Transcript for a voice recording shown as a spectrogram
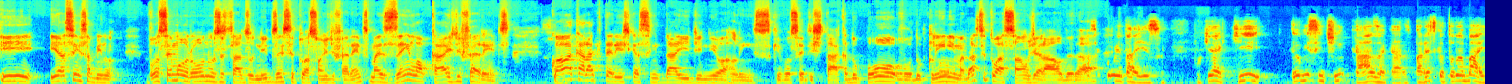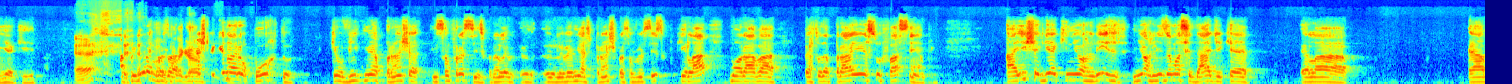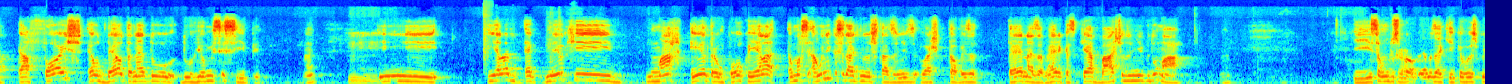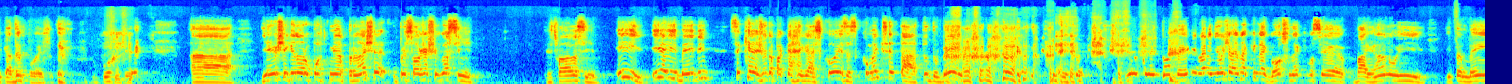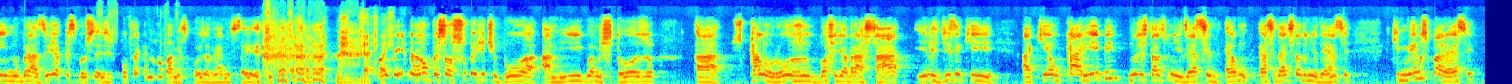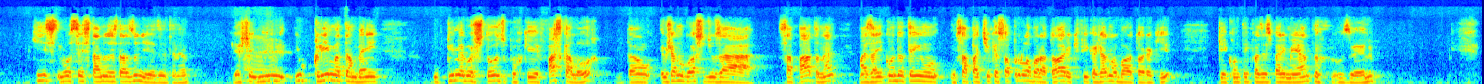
E, e assim, Sabino, você morou nos Estados Unidos em situações diferentes, mas em locais diferentes. Sim. Qual a característica assim daí de New Orleans que você destaca do povo, do clima, da situação geral da? Posso comentar isso? Porque aqui eu me senti em casa, cara. Parece que eu tô na Bahia aqui. É? A primeira coisa, eu cheguei no aeroporto, que eu vim com minha prancha em São Francisco. Né? Eu, eu levei minhas pranchas para São Francisco, porque lá morava perto da praia e ia surfar sempre. Aí cheguei aqui em New Orleans. New Orleans é uma cidade que é, ela é a, é a foz, é o delta né, do, do rio Mississippi. Né? Uhum. E, e ela é meio que o mar entra um pouco, e ela é uma, a única cidade nos Estados Unidos, eu acho que talvez até nas Américas, que é abaixo do nível do mar. E isso é um dos problemas aqui que eu vou explicar depois. Por quê? ah, e aí eu cheguei no aeroporto com minha prancha, o pessoal já chegou assim. Eles falavam assim: Ei, e aí, baby? Você quer ajuda para carregar as coisas? Como é que você tá? Tudo bem? eu falei, tô bem, né? E eu já era naquele negócio, né? Que você é baiano e, e também no Brasil já percebeu, o povo tá querendo roubar minhas coisas, né? Não sei. Mas aí não, o pessoal super gente boa, amigo, amistoso, ah, caloroso, gosta de abraçar. E eles dizem que aqui é o Caribe nos Estados Unidos, é a, é, um, é a cidade estadunidense que menos parece que você está nos Estados Unidos, entendeu? E, achei, ah, e o clima também, o clima é gostoso porque faz calor, então eu já não gosto de usar sapato, né? Mas aí quando eu tenho um sapatinho que é só para o laboratório, que fica já no laboratório aqui, que quando tem que fazer experimento, uso ele.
